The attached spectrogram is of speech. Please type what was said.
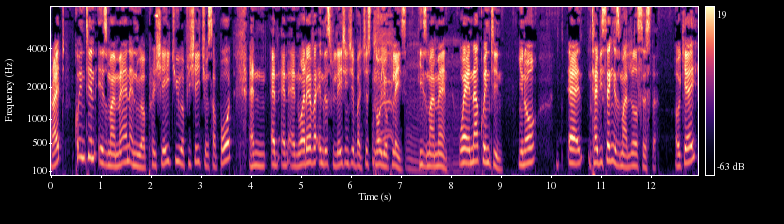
right? Quentin is my man and we appreciate you, appreciate your support and, and, and, and whatever in this relationship, but just know your place. Mm. He's my man. Where now Quentin, you know, uh, Tabiseng is my little sister. Okay?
